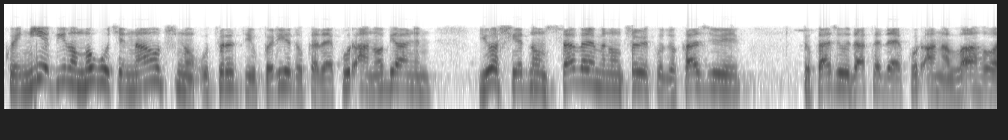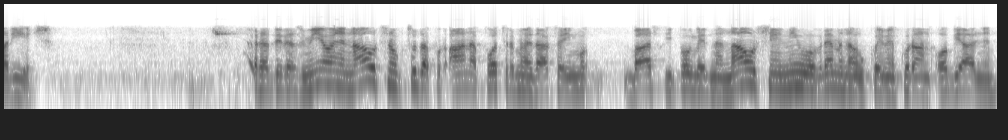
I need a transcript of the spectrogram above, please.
koje nije bilo moguće naučno utvrditi u periodu kada je Kur'an objavljen, još jednom savremenom čovjeku dokazuje, dokazuju dakle da je Kur'an Allahova riječ. Radi razumijevanja naučnog čuda Kur'ana potrebno je dakle i basti pogled na naučni nivo vremena u kojem je Kur'an objavljen,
